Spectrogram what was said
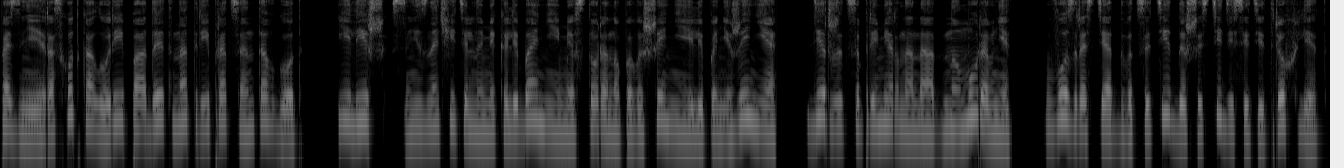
Позднее расход калорий падает на 3% в год, и лишь с незначительными колебаниями в сторону повышения или понижения держится примерно на одном уровне в возрасте от 20 до 63 лет.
